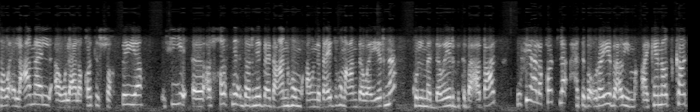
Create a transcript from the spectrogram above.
سواء العمل أو العلاقات الشخصية. في أشخاص نقدر نبعد عنهم أو نبعدهم عن دوائرنا. كل ما الدوائر بتبقى أبعد. وفي علاقات لأ هتبقى قريبة قوي I cannot cut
